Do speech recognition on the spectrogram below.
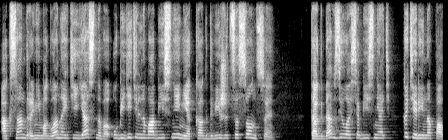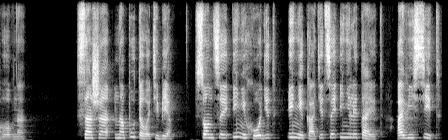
Оксандра не могла найти ясного, убедительного объяснения, как движется солнце. Тогда взялась объяснять Катерина Павловна. «Саша напутала тебе. Солнце и не ходит, и не катится, и не летает, а висит».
